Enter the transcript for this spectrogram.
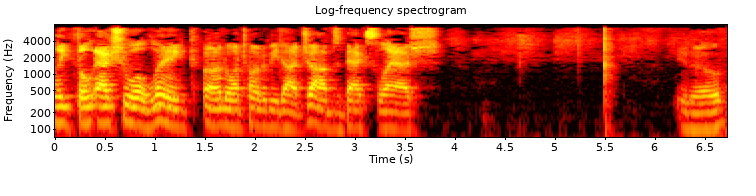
Like the actual link on autonomy.jobs backslash, you know,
